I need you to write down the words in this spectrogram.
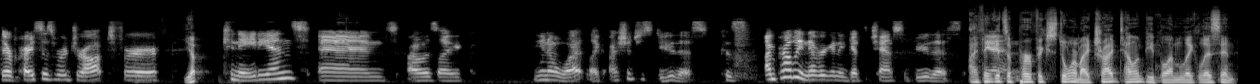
their prices were dropped for yep Canadians, and I was like, you know what? Like, I should just do this because I'm probably never going to get the chance to do this. I think it's a perfect storm. I tried telling people, I'm like, listen,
